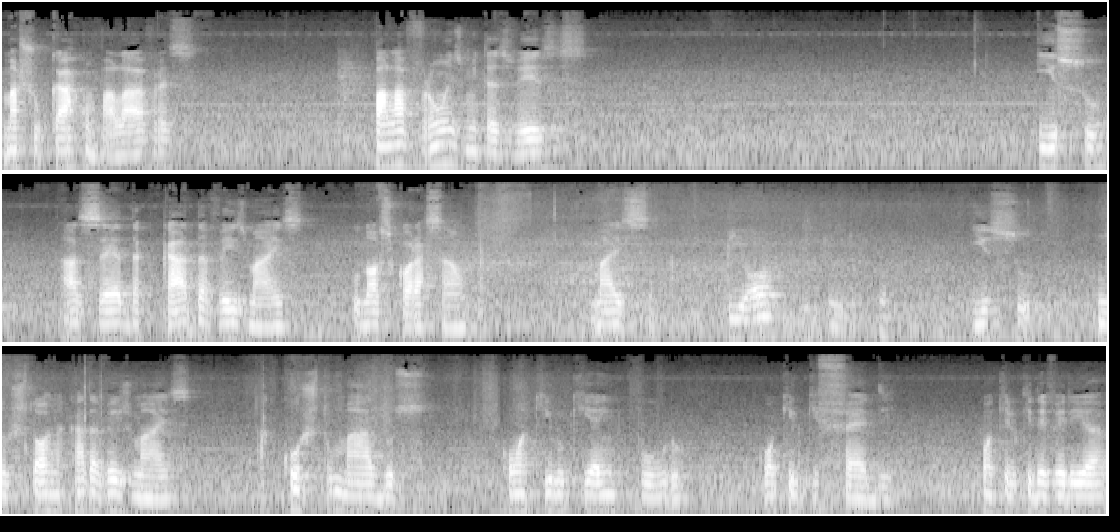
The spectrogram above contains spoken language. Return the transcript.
machucar com palavras, palavrões muitas vezes. Isso azeda cada vez mais o nosso coração. Mas pior de tudo, isso nos torna cada vez mais acostumados com aquilo que é impuro, com aquilo que fede, com aquilo que deveria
